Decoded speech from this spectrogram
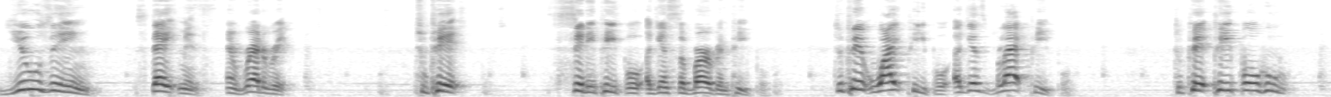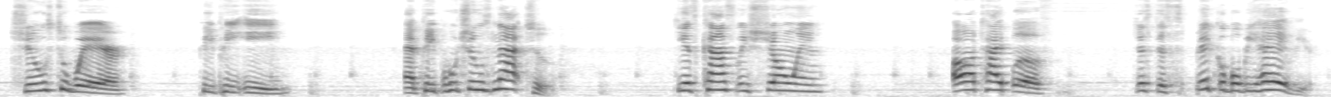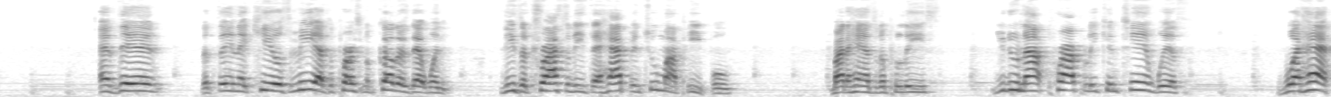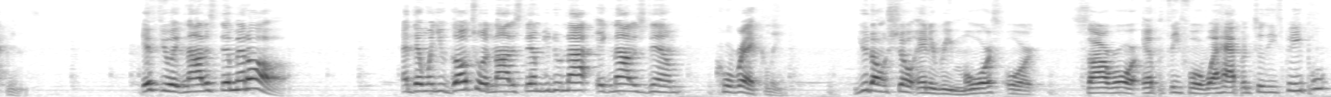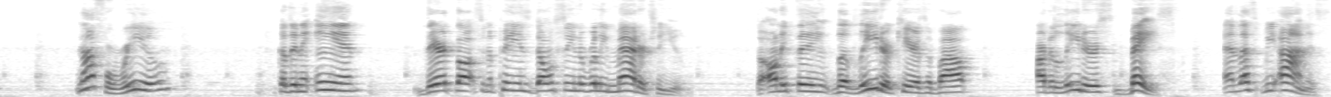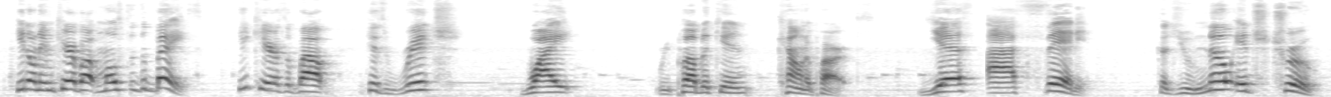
using statements and rhetoric to pit city people against suburban people, to pit white people against black people, to pit people who choose to wear PPE and people who choose not to. He is constantly showing all type of just despicable behavior. And then the thing that kills me as a person of color is that when these atrocities that happen to my people by the hands of the police, you do not properly contend with what happens if you acknowledge them at all. And then when you go to acknowledge them, you do not acknowledge them correctly. You don't show any remorse or sorrow or empathy for what happened to these people. Not for real. Because in the end, their thoughts and opinions don't seem to really matter to you. The only thing the leader cares about are the leader's base. And let's be honest, he don't even care about most of the base. He cares about his rich, white, Republican counterparts. Yes, I said it. Because you know it's true.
